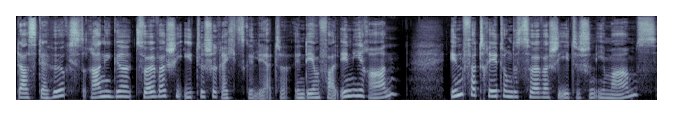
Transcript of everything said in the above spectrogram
dass der höchstrangige zwölfer schiitische Rechtsgelehrte, in dem Fall in Iran, in Vertretung des zwölfer schiitischen Imams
